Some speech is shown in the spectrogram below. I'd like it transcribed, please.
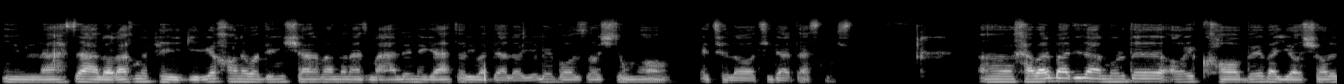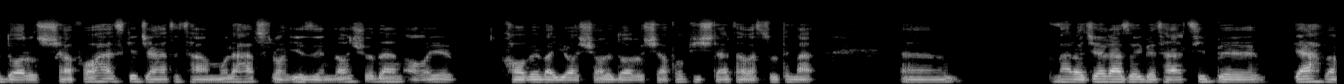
این لحظه علیرغم پیگیری خانواده این شهروندان از محل نگهداری و دلایل بازداشت اونها اطلاعاتی در دست نیست. خبر بعدی در مورد آقای کابه و یاشار دارالشفا هست که جهت تحمل حبس راهی زندان شدن. آقای کابه و یاشار دارالشفا پیشتر توسط مراجع قضایی به ترتیب به ده و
